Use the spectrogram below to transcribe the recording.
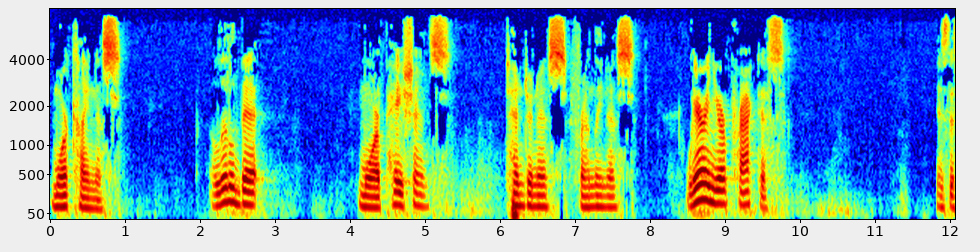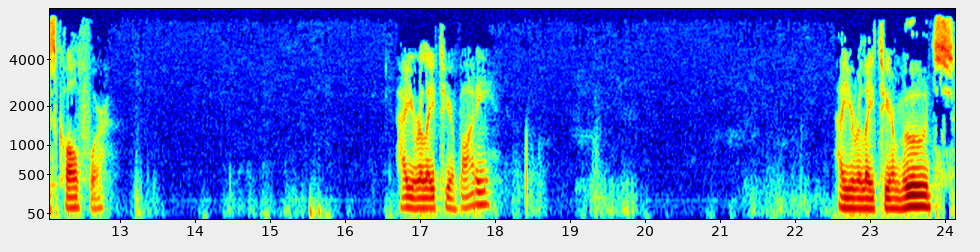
more kindness, a little bit more patience, tenderness, friendliness. Where in your practice is this called for? How you relate to your body, how you relate to your moods,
